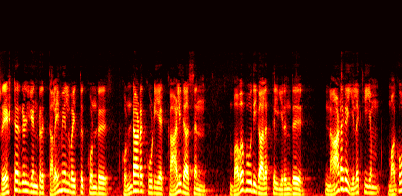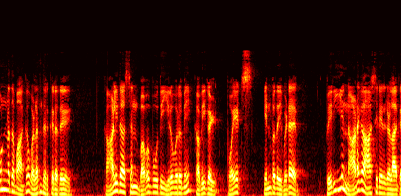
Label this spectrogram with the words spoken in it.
சிரேஷ்டர்கள் என்று தலைமேல் வைத்துக் கொண்டு கொண்டாடக்கூடிய காளிதாசன் பவபூதி காலத்தில் இருந்து நாடக இலக்கியம் மகோன்னதமாக வளர்ந்திருக்கிறது. காளிதாசன் பவபூதி இருவருமே கவிகள் பொயட்ஸ் என்பதை விட பெரிய நாடக ஆசிரியர்களாக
